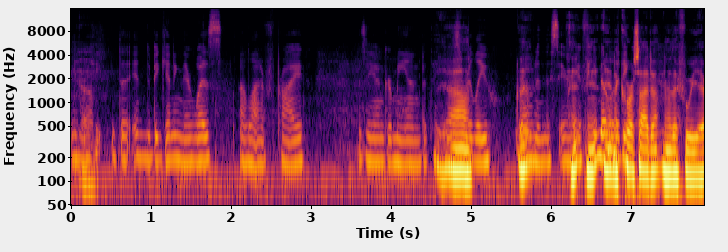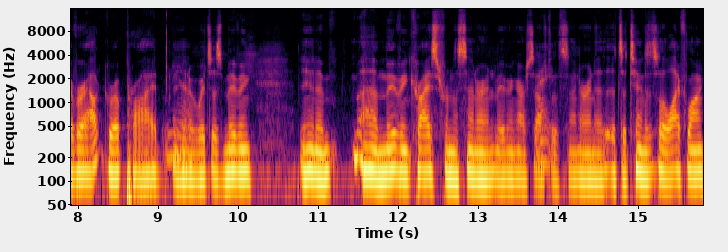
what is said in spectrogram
you know Yeah. he, the, in the beginning there was a lot of pride as a younger man, but then Yeah. he's really grown in this area and, of humility. and of course, I don't know if we ever outgrow pride, you know, which is moving, you know, uh, moving Christ from the center and moving ourselves to the center. And it's a tendency, it's a lifelong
